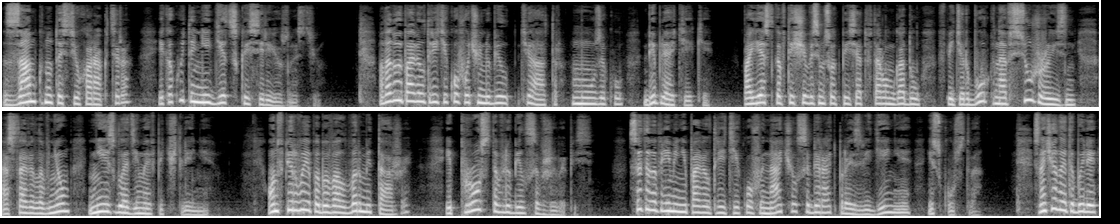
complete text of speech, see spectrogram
замкнутостью характера и какой-то недетской серьезностью. Молодой Павел Третьяков очень любил театр, музыку, библиотеки. Поездка в 1852 году в Петербург на всю жизнь оставила в нем неизгладимое впечатление. Он впервые побывал в Эрмитаже и просто влюбился в живопись. С этого времени Павел Третьяков и начал собирать произведения искусства. Сначала это были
